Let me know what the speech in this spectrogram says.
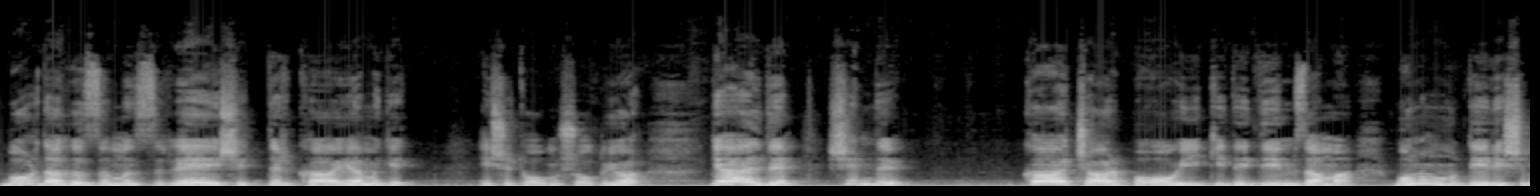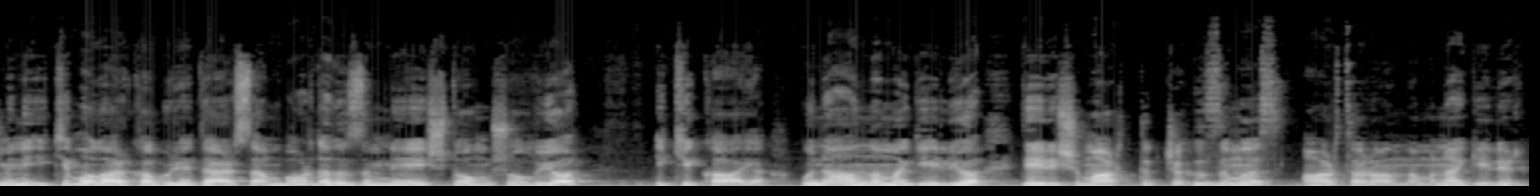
burada hızımız R eşittir K'ya mı eşit olmuş oluyor? Geldi. Şimdi K çarpı O2 dediğim zaman bunun derişimini 2 molar kabul edersem burada hızım neye eşit olmuş oluyor? 2K'ya. Bu ne anlama geliyor? Derişim arttıkça hızımız artar anlamına gelir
